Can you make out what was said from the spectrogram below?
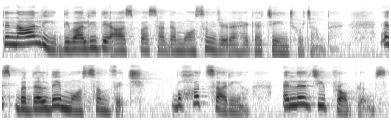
ਤੇ ਨਾਲ ਹੀ ਦੀਵਾਲੀ ਦੇ ਆਸ-ਪਾਸ ਸਾਡਾ ਮੌਸਮ ਜਿਹੜਾ ਹੈਗਾ ਚੇਂਜ ਹੋ ਜਾਂਦਾ ਹੈ। ਇਸ ਬਦਲਦੇ ਮੌਸਮ ਵਿੱਚ ਬਹੁਤ ਸਾਰੀਆਂ ਐਲਰਜੀ ਪ੍ਰੋਬਲਮਸ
